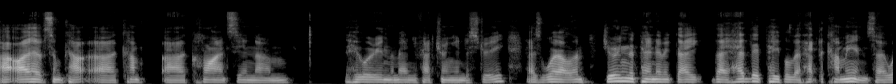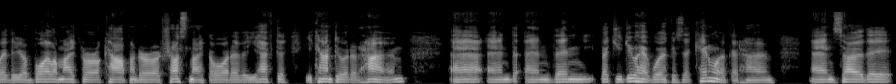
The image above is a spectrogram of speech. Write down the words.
uh, I have some uh, com- uh, clients in um, who are in the manufacturing industry as well. And during the pandemic, they they had their people that had to come in. So whether you're a boiler maker or a carpenter or a truss maker or whatever, you have to you can't do it at home. Uh, and and then but you do have workers that can work at home. And so the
